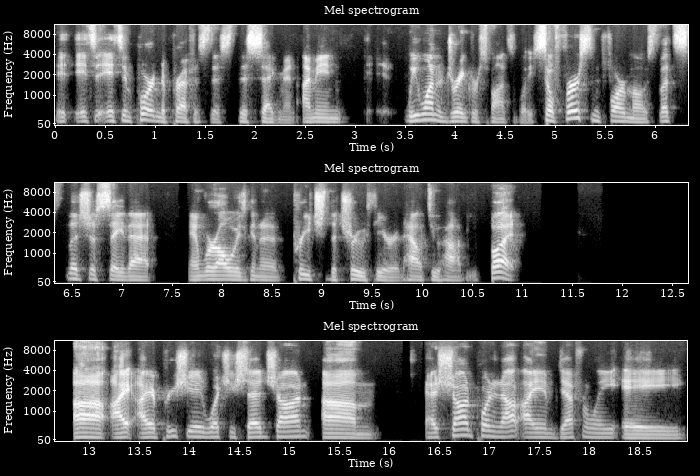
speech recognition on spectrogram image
it, it's it's important to preface this this segment. I mean, we want to drink responsibly. So first and foremost, let's let's just say that, and we're always going to preach the truth here at How to Hobby. But uh, I I appreciate what you said, Sean. Um, as Sean pointed out, I am definitely a.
